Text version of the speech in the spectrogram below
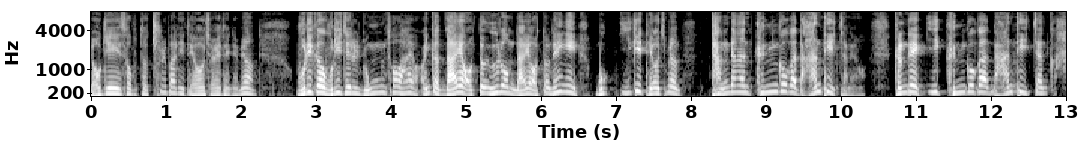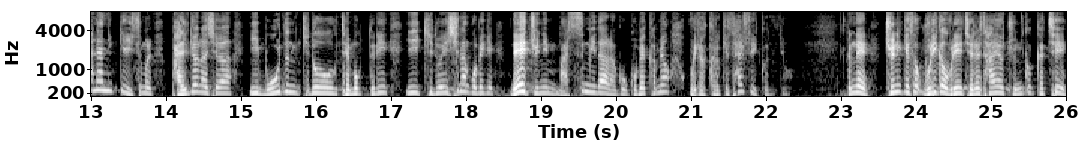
여기에서부터 출발이 되어져야 되냐면 우리가 우리 죄를 용서하여 그러니까 나의 어떤 의로움 나의 어떤 행위 목 이게 되어지면 당당한 근거가 나한테 있잖아요. 그런데 이 근거가 나한테 있지 않고 하나님께 있음을 발견하셔야 이 모든 기도 제목들이 이 기도의 신앙 고백이 내 주님 맞습니다라고 고백하며 우리가 그렇게 살 수 있거든요. 근데 주님께서 우리가 우리의 죄를 사하여 준 것 같이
